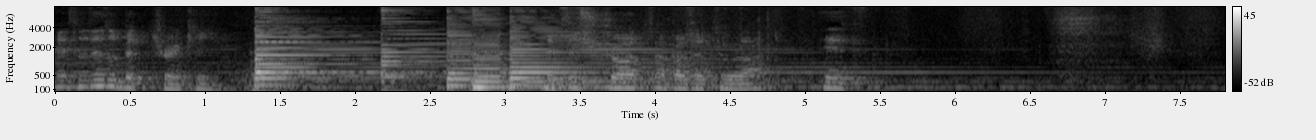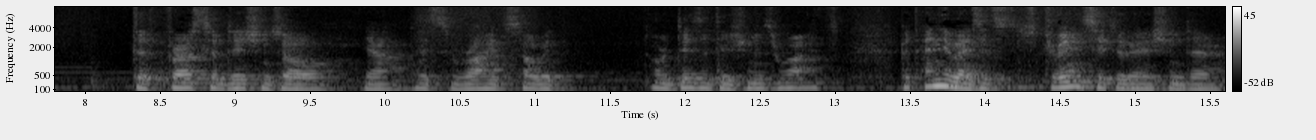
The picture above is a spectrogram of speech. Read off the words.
It's a little bit tricky. It's a short appoggiatura. If the first edition, so yeah, it's right, so it, or this edition is right. But anyways, it's a strange situation there.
